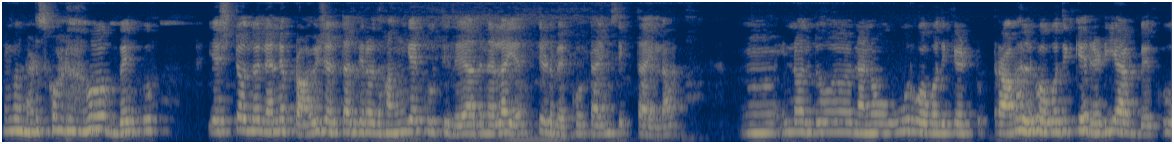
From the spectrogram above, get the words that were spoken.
ಹಿಂಗೆ ನಡೆಸ್ಕೊಂಡು ಹೋಗಬೇಕು. ಎಷ್ಟೊಂದು ನೆನ್ನೆ ಪ್ರಾವಿಷನ್ ತಂದಿರೋದು ಹಾಗೆ ಕೂತಿದೆ. ಅದನ್ನೆಲ್ಲ ಎತ್ತಿಡಬೇಕು. ಟೈಮ್ ಸಿಗ್ತಾ ಇಲ್ಲ. ಇನ್ನೊಂದು ನಾನು ಊರಿಗೆ ಹೋಗೋದಕ್ಕೆ ಟ್ರಾವೆಲ್ಗೆ ಹೋಗೋದಕ್ಕೆ ರೆಡಿ ಆಗಬೇಕು.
